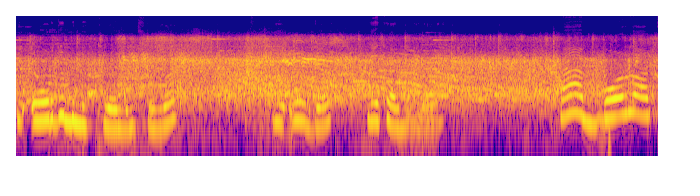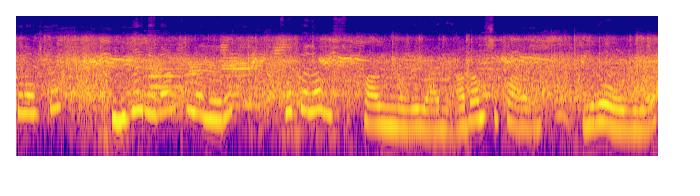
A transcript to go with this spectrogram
bir ordu biriktirelim şurada. Bir ordu. Yeter bize. Ha bu arada arkadaşlar kulübe neden kullanıyorum? Çok adam spamları yani adam spamları oluyor.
